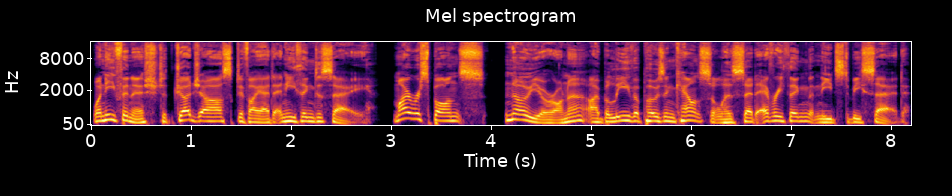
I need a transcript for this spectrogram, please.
When he finished, judge asked if I had anything to say. My response, no, Your Honour, I believe opposing counsel has said everything that needs to be said.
